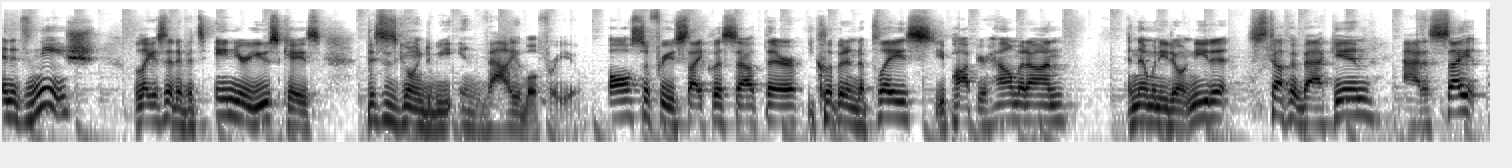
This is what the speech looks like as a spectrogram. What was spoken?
And it's niche, but like I said, if it's in your use case, this is going to be invaluable for you. Also for you cyclists out there, you clip it into place, you pop your helmet on, and then when you don't need it, stuff it back in, out of sight,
